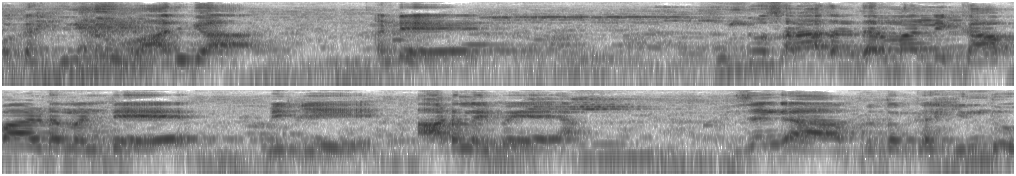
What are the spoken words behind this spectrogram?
ఒక హిందూ వాదిగా అంటే హిందూ సనాతన ధర్మాన్ని కాపాడడం అంటే మీకు ఆటలు అయిపోయాయా? నిజంగా ప్రతి ఒక్క హిందూ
